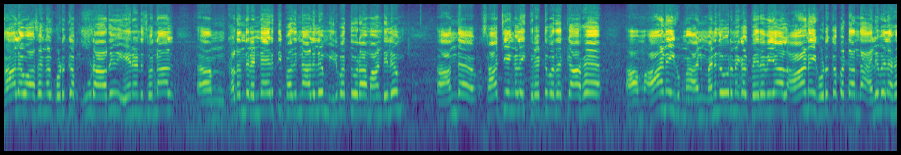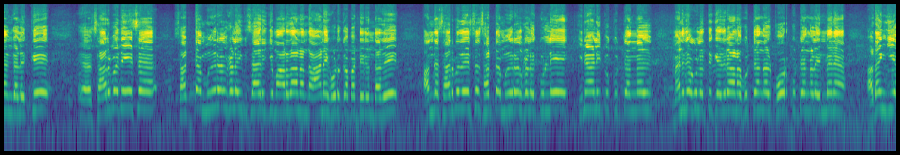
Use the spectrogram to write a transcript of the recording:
காலவாசங்கள் கொடுக்கக்கூடாது. ஏனென்று சொன்னால் கடந்த ரெண்டாயிரத்தி பதினாலிலும் இருபத்தோராம் ஆண்டிலும் அந்த சாட்சியங்களை திரட்டுவதற்காக ஆணை மனித உரிமைகள் பேரவையால் ஆணை கொடுக்கப்பட்ட அந்த அலுவலகங்களுக்கு சர்வதேச சட்ட மீறல்களை விசாரிக்குமாறு தான் அந்த ஆணை கொடுக்கப்பட்டிருந்தது. அந்த சர்வதேச சட்ட மீறல்களுக்குள்ளே இன அழிப்பு குற்றங்கள் மனித குலத்துக்கு எதிரான குற்றங்கள் போர்க்குற்றங்கள் என்பன அடங்கிய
